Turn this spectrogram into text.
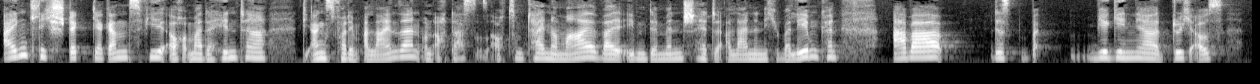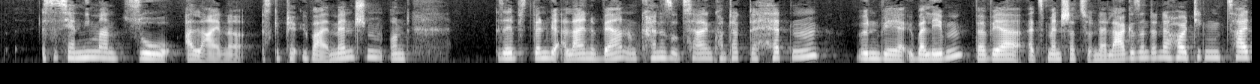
eigentlich steckt ja ganz viel auch immer dahinter die Angst vor dem Alleinsein und auch das ist auch zum Teil normal, weil eben der Mensch hätte alleine nicht überleben können. Aber das, wir gehen ja durchaus es ist ja niemand so alleine. Es gibt ja überall Menschen und selbst wenn wir alleine wären und keine sozialen Kontakte hätten, würden wir ja überleben, weil wir als Mensch dazu in der Lage sind in der heutigen Zeit.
